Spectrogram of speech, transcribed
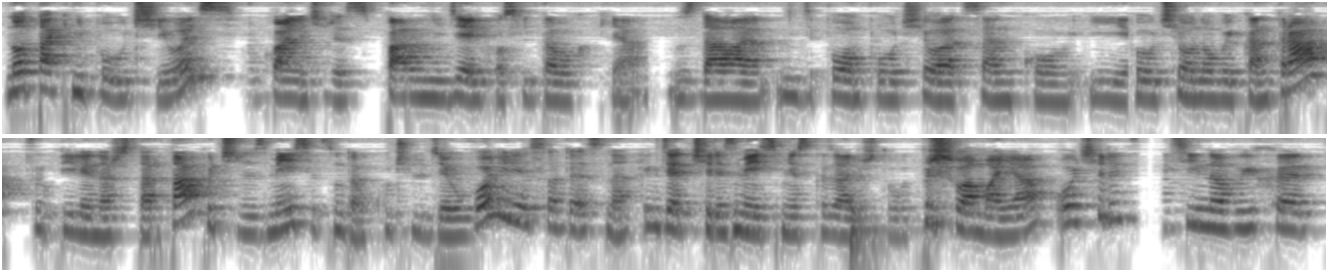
Но так не получилось. Буквально через пару недель после того, как я сдала диплом, получила оценку и получила новый контракт, купили наш стартап, и через месяц, ну там кучу людей уволили, соответственно. И где-то через месяц мне сказали, что вот пришла моя очередь идти на выход,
